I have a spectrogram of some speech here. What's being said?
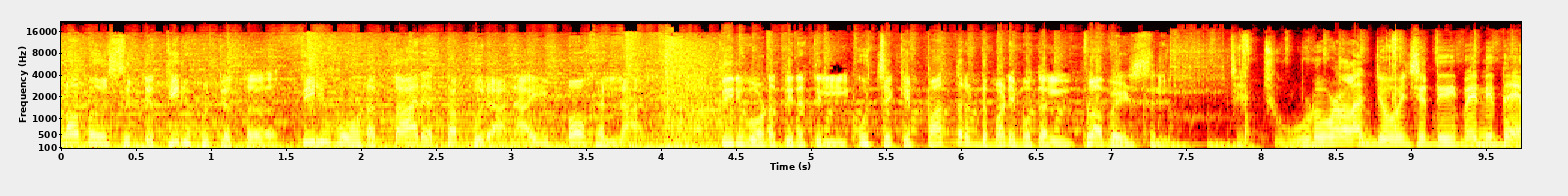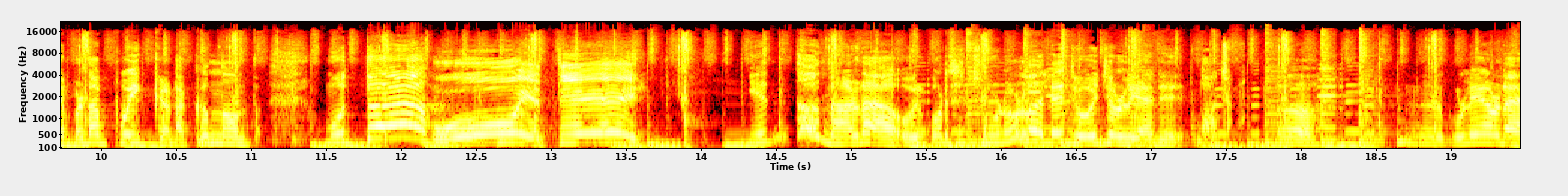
ഫ്ലവേഴ്സിന്റെ തിരുമുറ്റത്ത് തിരുവോണ താര തമ്പുരാനായി മോഹൻലാൽ. തിരുവോണ ദിനത്തിൽ ഉച്ചയ്ക്ക് പന്ത്രണ്ട് മണി മുതൽ ഫ്ലവേഴ്സിൽ. ചൂടുവെള്ളം ചോദിച്ചിട്ട് ഇവൻ ഇത് എവിടെ പോയി കിടക്കുന്നു മുത്ത! ഓ എത്തിയേ! എന്തോ നാടാ? ഒരു കുറച്ച് ചൂടുവെള്ളം അല്ലേ ചോദിച്ചുള്ളൂ ഞാൻ. കുളി എവിടെ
